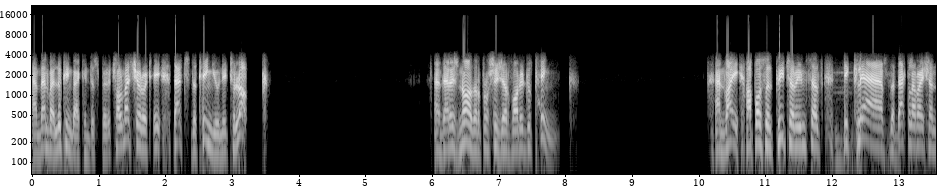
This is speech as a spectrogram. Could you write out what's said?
And then by looking back into spiritual maturity, that's the thing you need to look. And there is no other procedure for you to think. And why Apostle Peter himself declares the declaration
